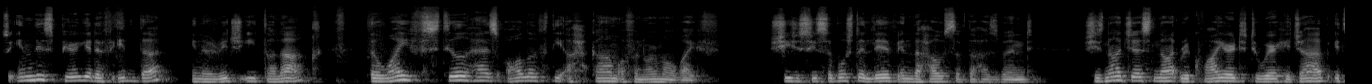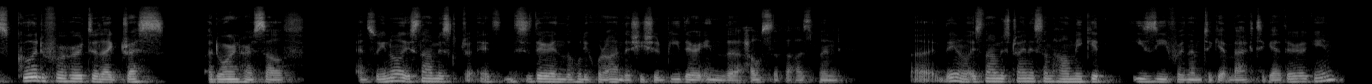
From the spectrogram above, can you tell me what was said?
So in this period of idda, in a rij'i talaq, the wife still has all of the ahkam of a normal wife. She, she's supposed to live in the house of the husband. She's not just not required to wear hijab, it's good for her to like dress, adorn herself. And so, you know, Islam is, it's, this is there in the Holy Quran that she should be there in the house of the husband uh, you know, Islam is trying to somehow make it easy for them to get back together again.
